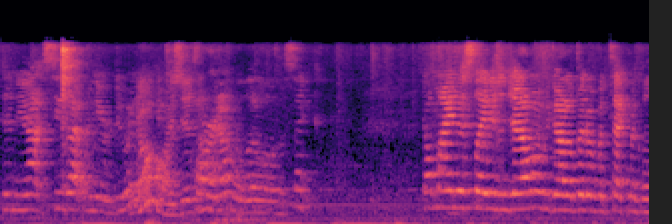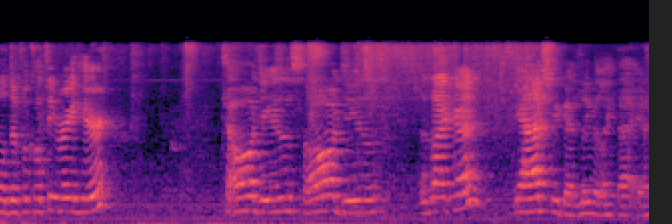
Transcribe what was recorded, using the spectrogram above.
did you not see that when you were doing it? No, I just did Pour it out a little in the sink. Don't mind this, ladies and gentlemen, we got a bit of a technical difficulty right here. T- Oh Jesus, oh Jesus. Is that good? Yeah, that should be good, leave it like that, yeah.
